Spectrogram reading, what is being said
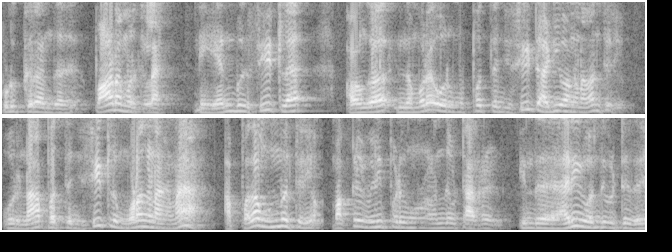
கொடுக்குற அந்த பாடம் இருக்குல்ல நீ எண்பது சீட்டில் அவங்க இந்த முறை ஒரு முப்பத்தஞ்சு சீட்டு அடி வாங்கினா தான் தெரியும். ஒரு நாற்பத்தஞ்சு சீட்டில் முடங்கினாங்கன்னா அப்போ தான் உண்மை தெரியும். மக்கள் விழிப்படை நடந்து விட்டார்கள். இந்த அறிவு வந்து விட்டது.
